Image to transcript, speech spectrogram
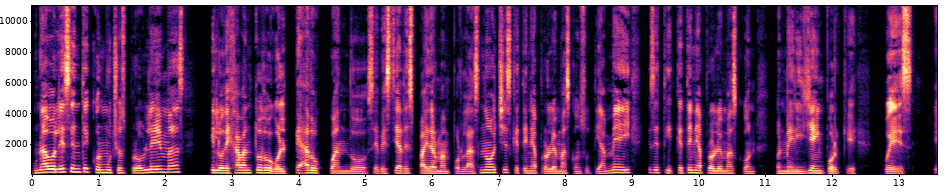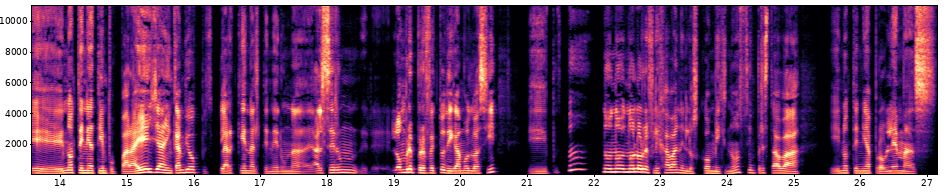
un adolescente con muchos problemas, que lo dejaban todo golpeado cuando se vestía de Spider-Man por las noches, que tenía problemas con su tía May, que, se que tenía problemas con, con Mary Jane porque pues eh, no tenía tiempo para ella. En cambio, pues Clark Kent al tener una, al ser un, eh, el hombre perfecto, digámoslo así, eh, pues, no, no, no, no lo reflejaban en los cómics, ¿no? Siempre estaba, eh, no tenía problemas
